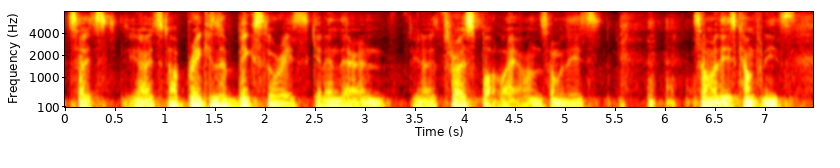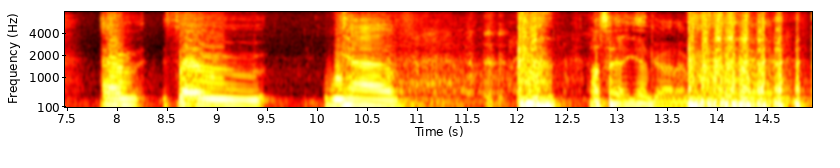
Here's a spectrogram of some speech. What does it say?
So it's you know start breaking some big stories. Get in there and you know throw a spotlight on some of these some of these companies. Um, so we have. I'll say it again. God,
